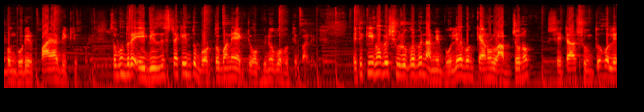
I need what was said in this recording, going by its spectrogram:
এবং গরুর পায়া বিক্রি করে। তো বন্ধুরা, এই বিজনেসটা কিন্তু বর্তমানে একটি অভিনব হতে পারে। এটা কীভাবে শুরু করবেন আমি বলি এবং কেন লাভজনক সেটা শুনতে হলে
